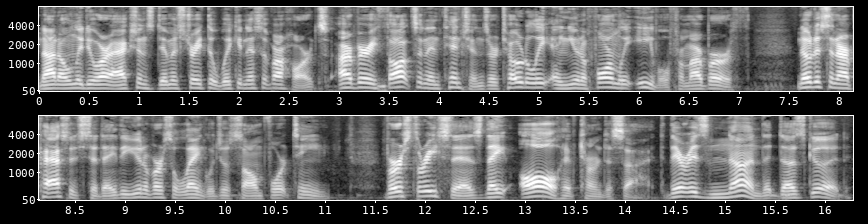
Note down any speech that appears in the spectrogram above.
Not only do our actions demonstrate the wickedness of our hearts, our very thoughts and intentions are totally and uniformly evil from our birth. Notice in our passage today the universal language of Psalm 14. Verse 3 says, They all have turned aside. There is none that does good.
